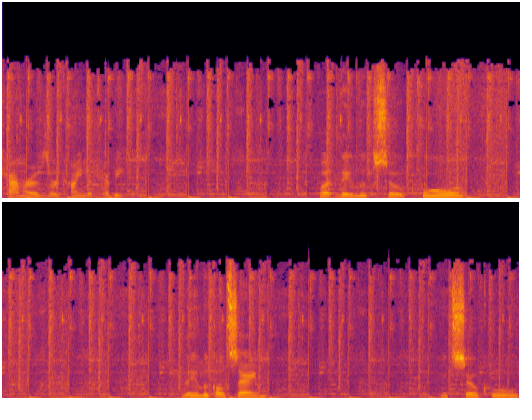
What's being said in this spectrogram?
cameras are kind of heavy. But they look so cool. They look all same. It's so cool.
